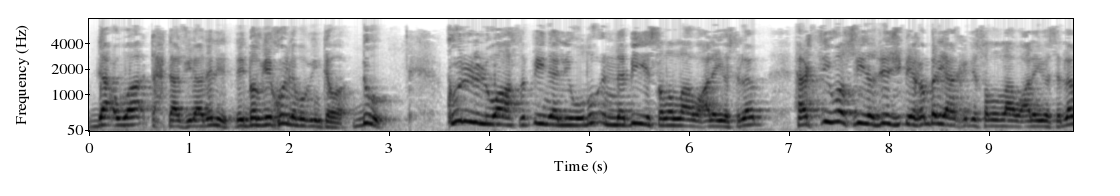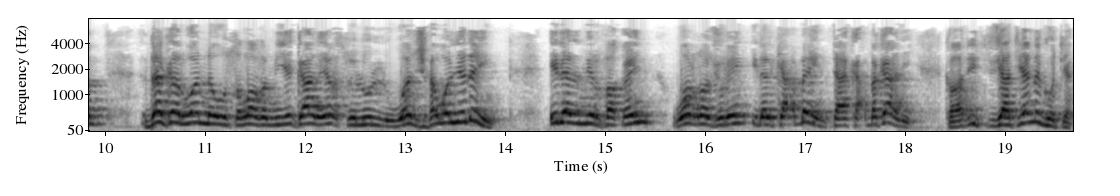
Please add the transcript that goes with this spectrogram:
دعوة تحتاج إلى دليل. دي بلغي خوي لبو بنتوا دو. كل الواصفين لوضوء النبي صلى الله عليه وسلم. هرسي وصفي لزوجي بيغنبر يعني صلى الله عليه وسلم. ذكر أنه صلى الله عليه وسلم كان يغسل الوجه واليدين. إلى المرفقين والرجلين إلى الكعبين تا كعبكاني زيادتي أنا قلت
